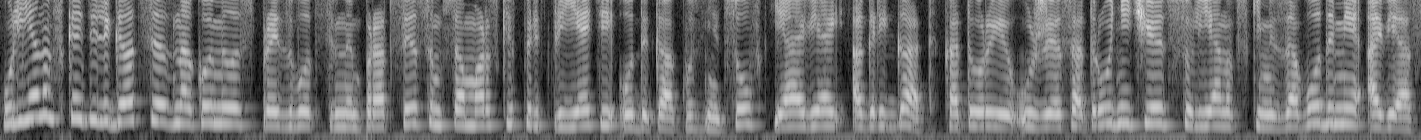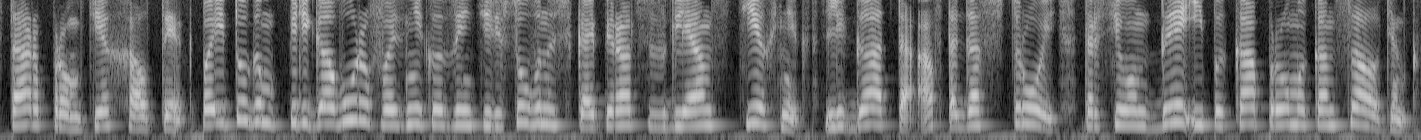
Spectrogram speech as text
Ульяновская делегация ознакомилась с производственным процессом самарских предприятий ОДК «Кузнецов» и «Авиаагрегат», которые уже сотрудничают с ульяновскими заводами «Авиастар», «Промтех», «Халтек». По итогам переговоров возникла заинтересованность в кооперации с «Глянс Техник», «Легата», «Автогазстрой», «Торсион-Д» и «ПК Промо Консалтинг».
